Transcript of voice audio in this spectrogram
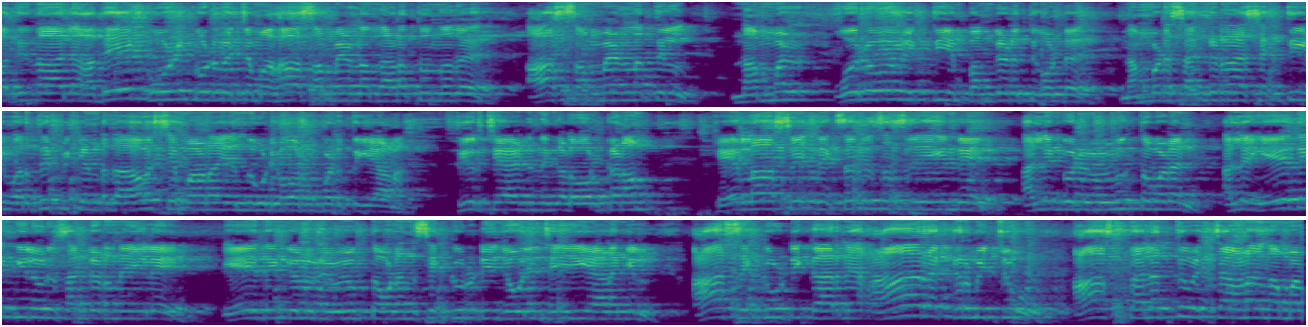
പതിനാല് അതേ കോഴിക്കോട് വെച്ച് മഹാസമ്മേളനം നടത്തുന്നത്. ആ സമ്മേളനത്തിൽ നമ്മൾ ഓരോ വ്യക്തിയും പങ്കെടുത്തുകൊണ്ട് നമ്മുടെ സംഘടനാ ശക്തി വർദ്ധിപ്പിക്കേണ്ടത് ആവശ്യമാണ് എന്നുകൂടി ഓർമ്മപ്പെടുത്തുകയാണ്. തീർച്ചയായിട്ടും നിങ്ങൾ ഓർക്കണം കേരള സ്റ്റേറ്റ് എക്സ് സർവീസസ് ലീഗിന്റെ അല്ലെങ്കിൽ ഒരു വിമുക്തവടൻ അല്ലെങ്കിൽ ഏതെങ്കിലും ഒരു സംഘടനയിലെ ഏതെങ്കിലും വിമുക്തവടൻ സെക്യൂരിറ്റി ജോലി ചെയ്യുകയാണെങ്കിൽ ആ സെക്യൂരിറ്റിക്കാരനെ ആരക്രമിച്ചു? ആ സ്ഥലത്ത് വെച്ചാണ് നമ്മൾ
